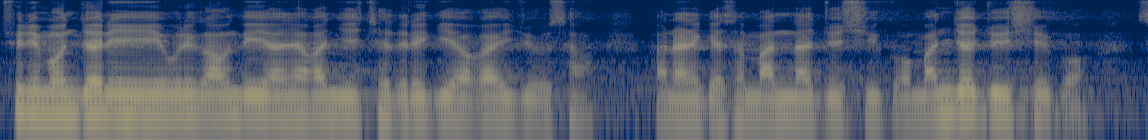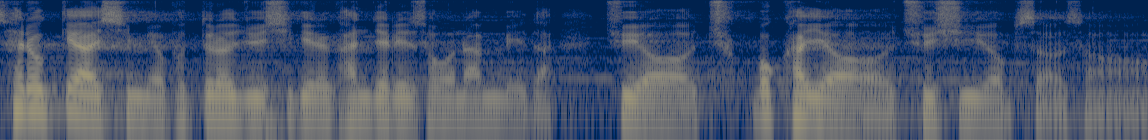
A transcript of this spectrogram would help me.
주님 온전히 우리 가운데 연약한 이체들을 기억하여 주사 하나님께서 만나 주시고 만져 주시고 새롭게 하시며 붙들어 주시기를 간절히 소원합니다. 주여 축복하여 주시옵소서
